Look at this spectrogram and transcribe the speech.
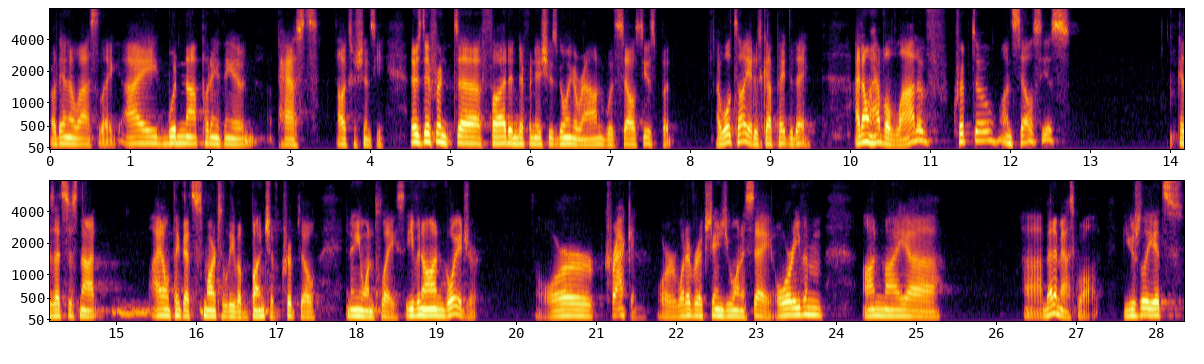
Are they on their last leg? I would not put anything past Alex Mashinsky. There's different uh, FUD and different issues going around with Celsius, but I will tell you, I just got paid today. I don't have a lot of crypto on Celsius because that's just not, I don't think that's smart to leave a bunch of crypto in any one place, even on Voyager or Kraken or whatever exchange you want to say, or even on my uh, uh, MetaMask wallet. Usually it's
